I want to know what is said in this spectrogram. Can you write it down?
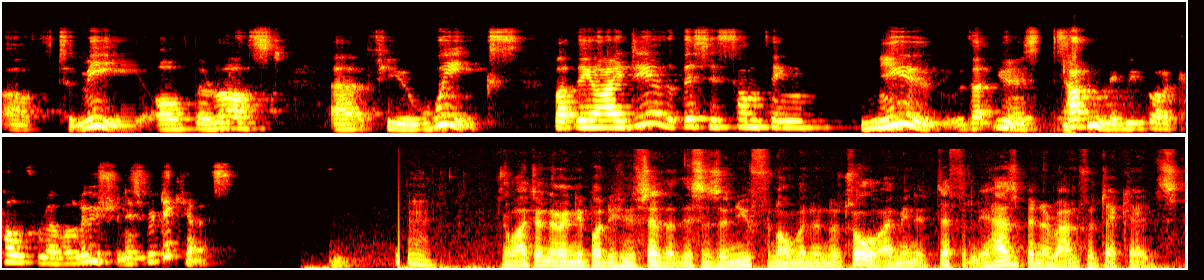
of, to me, of the last uh, few weeks. But the idea that this is something new, that you know, suddenly we've got a cultural revolution, is ridiculous. Mm. Well, I don't know anybody who said that this is a new phenomenon at all. I mean, it definitely has been around for decades.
